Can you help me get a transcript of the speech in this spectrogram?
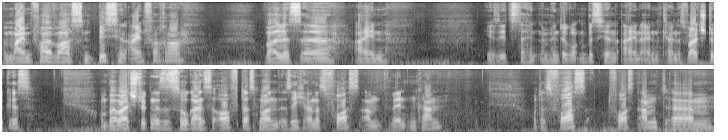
In meinem Fall war es ein bisschen einfacher, weil es äh, ein, ihr seht es da hinten im Hintergrund ein bisschen, ein, ein kleines Waldstück ist. Und bei Waldstücken ist es so ganz oft, dass man sich an das Forstamt wenden kann und das Forst, Forstamt ähm,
